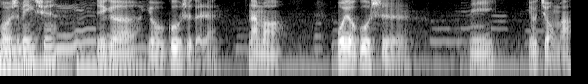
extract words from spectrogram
我是冰轩，一个有故事的人。那么，我有故事，你有酒吗？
